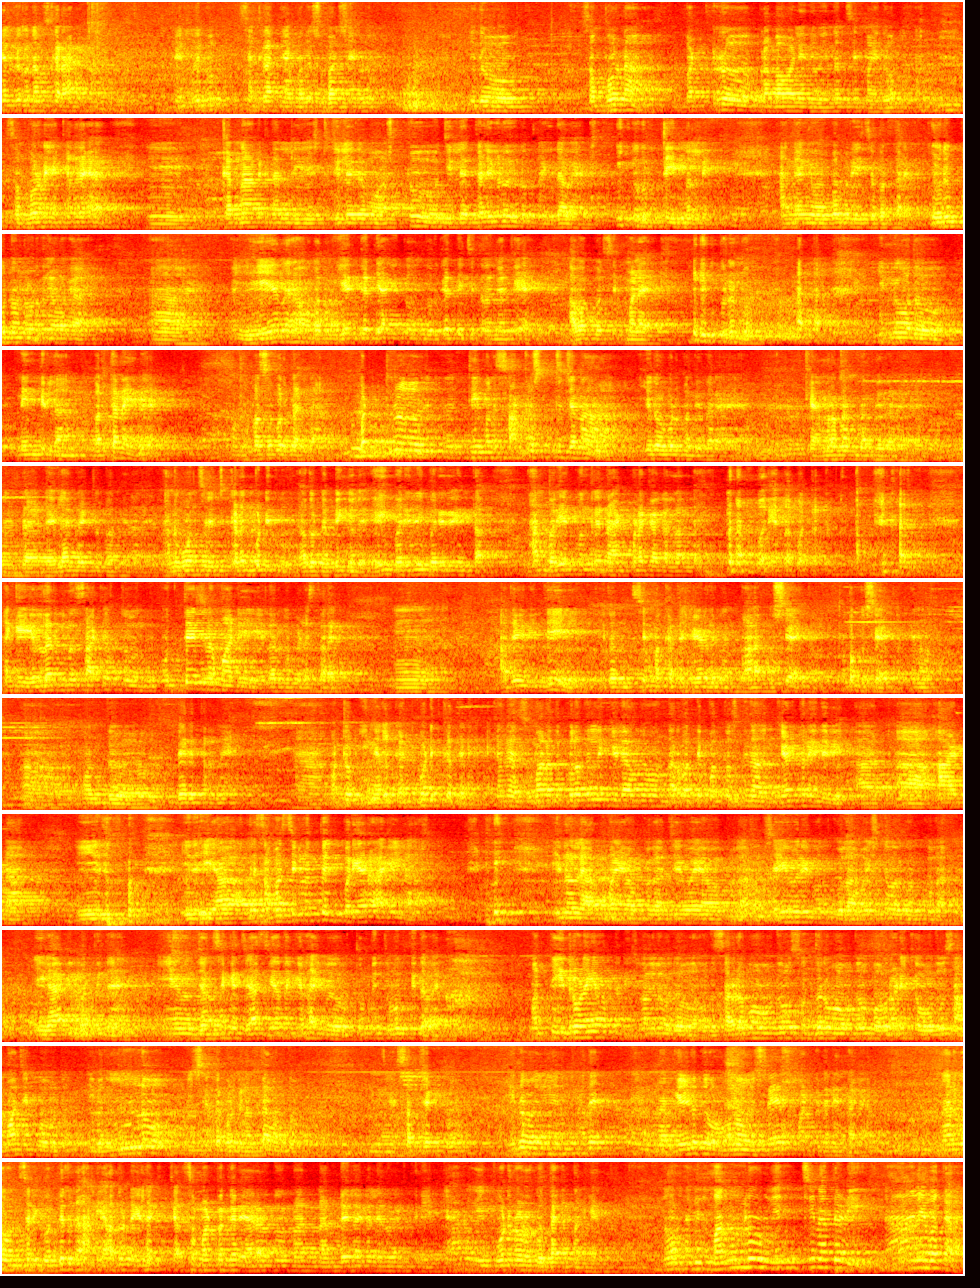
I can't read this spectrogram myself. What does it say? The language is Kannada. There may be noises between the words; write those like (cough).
ಎಲ್ರಿಗೂ ನಮಸ್ಕಾರ. ಎಲ್ರಿಗೂ ಸಂಕ್ರಾಂತಿ ಹಬ್ಬದ ಶುಭಾಶಯಗಳು. ಇದು ಸಂಪೂರ್ಣ ಭಟ್ರು ಪ್ರಭಾವಳಿ ಇದು, ಇನ್ನೊಂದು ಸಿನಿಮಾ ಇದು. ಸಂಪೂರ್ಣ ಯಾಕಂದರೆ ಈ ಕರ್ನಾಟಕದಲ್ಲಿ ಎಷ್ಟು ಜಿಲ್ಲೆ ಇದಾವೋ ಅಷ್ಟು ಜಿಲ್ಲೆ ತಳಿಗಳು ಇರುತ್ತೆ ಇದ್ದಾವೆ ಇವ್ರ ಟೀಮಲ್ಲಿ ಹಂಗಾಗಿ ಒಬ್ಬೊಬ್ಬರು ಈಚೆ ಬರ್ತಾರೆ. ಇವರಿಬ್ಬರನ್ನು ನೋಡಿದ್ರೆ ಅವಾಗ ಏನು ಅವಾಗ ಏನು ಗದ್ದೆ ಆಗಿತ್ತು ಒಂದು ದುರ್ಗದ್ದೆ ಚಿತ್ರರಂಗಕ್ಕೆ, ಅವಾಗ ಬರ್ಸಿದ ಮಳೆ. ಇಬ್ಬರು (laughs) ಇನ್ನೂ ಅದು ನಿಂತಿಲ್ಲ ಬರ್ತಾನೆ ಇದೆ. ಒಂದು ಹೊಸ ತಂಡ ಬಟ್ ಟೀಮಲ್ಲಿ ಸಾಕಷ್ಟು ಜನ ಹೀರೋಗಳು ಬಂದಿದ್ದಾರೆ. ಕ್ಯಾಮ್ರಾಮನ್ ಬಂದಿದ್ದಾರೆ. ಡೈಲಾಗ್ ರೈಟರ್ ಬಂದಿದ್ದಾರೆ. ನನಗೊಂದ್ಸರಿ ಕಡಕ್ ಬಿಟ್ಟಿದ್ರು ಯಾವುದೋ ಡಬ್ಬಿಂಗಲ್ಲಿ ಏಯ್, ಬರೀರಿ ಬರೀರಿ ಅಂತ. ನಾನು ಬರೆಯಕ್ಕೆ ಬಂದರೆ ನಾ ಆ್ಯಕ್ಟ್ ಮಾಡೋಕ್ಕಾಗಲ್ಲ ಅಂತ ನಾನು ಬರೆಯಲ್ಲ ಬಟ್ (laughs) ಹಂಗೆ ಎಲ್ಲರಿಗೂ ಸಾಕಷ್ಟು ಉತ್ತೇಜನ ಮಾಡಿ ಎಲ್ಲರಿಗೂ ಬೆಳೆಸ್ತಾರೆ. ಅದೇ ರೀತಿ ಇದೊಂದು ಸಿನಿಮಾ ಕಥೆ ಹೇಳಿದ್ರೆ ನನಗೆ ಭಾಳ ಖುಷಿ ಆಯಿತು. ತುಂಬ ಖುಷಿ ಆಯಿತು. ಏನೋ ಒಂದು ಬೇರೆ ಥರನೇ ಮತ್ತು ಇನ್ನೆಲ್ಲ ಕಂಡುಕೊಂಡಿದ್ದ ಕತೆ. ಯಾಕಂದ್ರೆ ಸುಮಾರು ಅದು ಕುಲದಲ್ಲಿ ಕೀಳಾಗ ಒಂದು ಅರವತ್ತೆಪ್ಪತ್ತು ವರ್ಷದಿಂದ ಅದನ್ನು ಕೇಳ್ತಾನೆ ಇದ್ದೀವಿ ಆ ಹಾಡನ್ನ ಇದು ಇದು ಅಂದ್ರೆ ಸಮಸ್ಯೆಗಳಂತೂ ಇದು ಪರಿಹಾರ ಆಗಿಲ್ಲ. ಇದರಲ್ಲಿ ಆತ್ಮ ಯಾವ ಕುಲ ಜೀವ ಯಾವ ಕುಲ ಶೈವರಿಗೊಂದು ಕುಲ, ವೈಷ್ಣವರಿಗೊಂದು ಕುಲ. ಹೀಗಾಗಿ ಬರ್ತಿದೆ. ಏನು ಜನಸಂಖ್ಯೆ ಜಾಸ್ತಿ ಆದಂಗೆಲ್ಲ ಇವು ತುಂಬಿ ತುಳುಕ್ತಿದ್ದಾವೆ. ಮತ್ತೆ ಇದರೊಳಗೆ ಒಂದು ನಿಜವಾಗ್ಲೂ ಅದು ಅದು ಸರಳಬಹುದು ಸುಂದರಬಹುದು ಪೌರಾಣಿಕಬಹುದು ಸಾಮಾಜಿಕಬಹುದು ಇವೆಲ್ಲವೂ ಮಿಶ್ರಿತಗೊಂಡಿರೋಂಥ ಒಂದು ಸಬ್ಜೆಕ್ಟು ಇದು ಅದೇ ನನಗೆ ಹೇಳಿದ್ದು ಅವನು ಶ್ರೇಯಸ್ ಮಾಡ್ತಿದ್ದಾನೆ ಅಂದಾಗ. ನನಗೆ ಒಂದ್ಸರಿ ಗೊತ್ತಿಲ್ಲ ನಾನು ಯಾವುದೋ ಡೈಲಾಗ್ ಕೆಲಸ ಮಾಡ್ಬೇಕಾದ್ರೆ ಯಾರ್ಯಾರು ನಾನು ನನ್ನ ಡೈಲಾಗಲ್ಲಿ ಏನೋ ಇರ್ತೀನಿ. ಯಾರು ಈ ಫೋಟೋ ನೋಡೋದು ಗೊತ್ತಾಗತ್ತೆ ನನಗೆ. ನೋಡಿದಾಗ ಮಂಗಳೂರು ಹೆಂಚಿನ ತಡಿ ನಾನೇ ಗೊತ್ತಲ್ಲ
